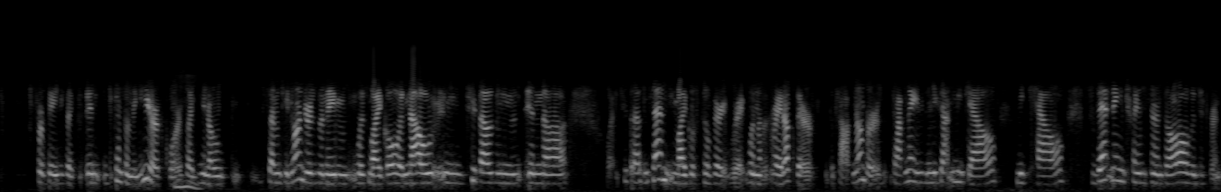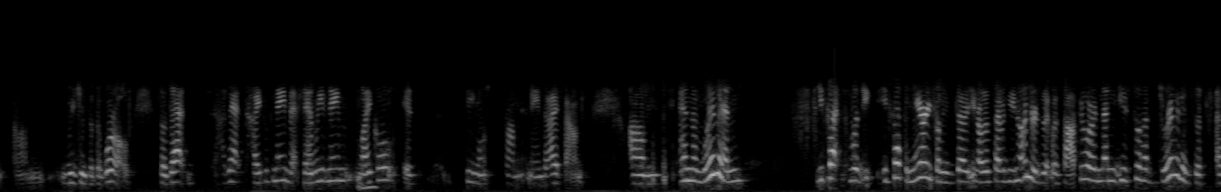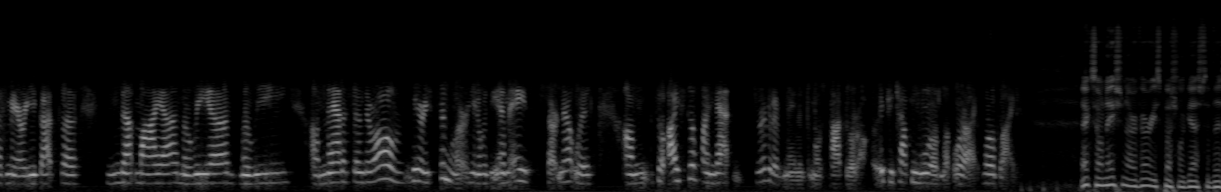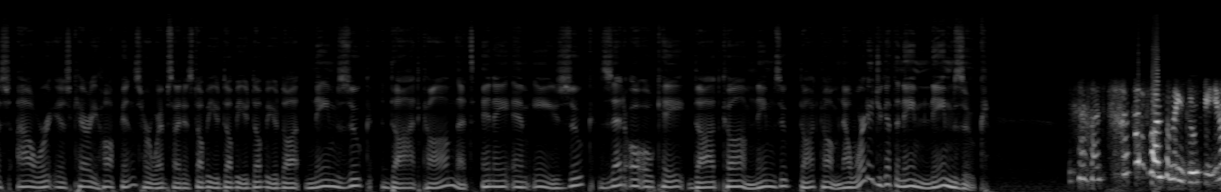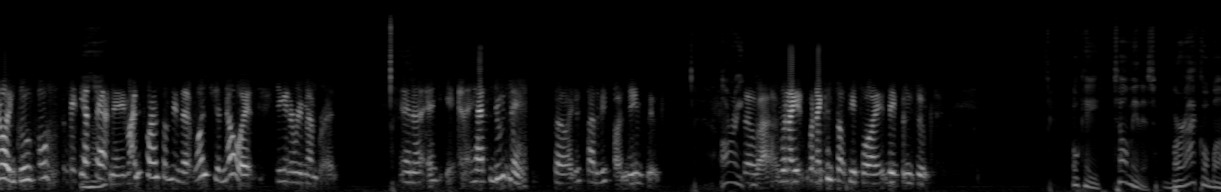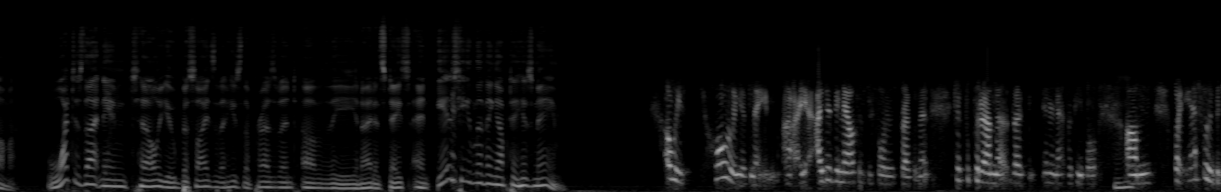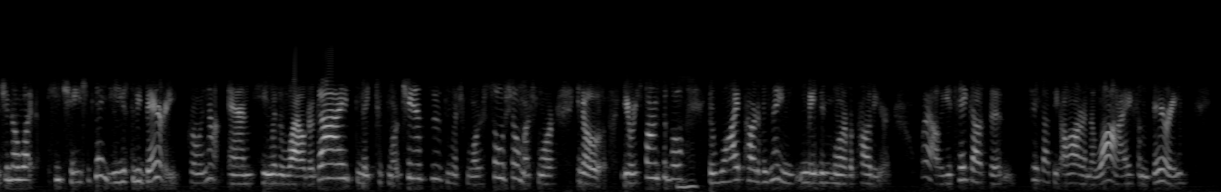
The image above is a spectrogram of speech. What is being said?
for babies like it depends on the year of course. Like you know 1700s the name was michael and now in 2000 in uh what, 2010 michael's still very right one of the, right up there for the top numbers top names. And you got miguel mikael so that name transcends all the different um regions of the world. So that that type of name that family of name michael is the most prominent name that i found. Um and the women you've got well, you've got the Mary from the you know the 1700s that was popular, and then you still have derivatives of, of Mary. You've got the Ma- Maya, Maria, Marie, um, Madison. They're all very similar, you know, with the MAs starting out with. Um, so I still find that derivative name is the most popular if you're talking world worldwide. Exonation, our very special guest of this hour is Kerri Hopkins. Her website is www.namezook.com. That's N A M E Zook, Z O O K.com, namezook.com. Now, where did you get the name Namezook? I just want something goofy. You know, like Google. I get that name. I just want something that once you know it, you're going to remember it. And, uh, and, it has to do with names. So I just thought it'd be fun. Name Zook. All right. So uh, when I when I consult people, I, they've been zooked. Okay, tell me this Barack Obama. What does that name tell you besides that he's the president of the United States? And is he living up to his name? Oh, he's totally his name. I, I did the analysis before he was president, just to put it on the, the internet for people. Um, but absolutely, but you know what? He changed his name. He used to be Barry growing up, and he was a wilder guy. They took more chances, much more social, much more, you know, irresponsible. The Y part of his name made him more of a partier. Well, you take out the take out the R and the Y from Barry,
